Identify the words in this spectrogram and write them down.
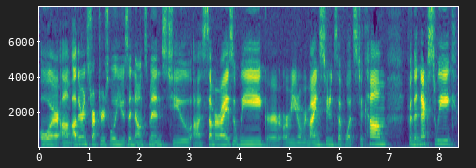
Or um, other instructors will use announcements to uh, summarize a week or, or you know remind students of what's to come for the next week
